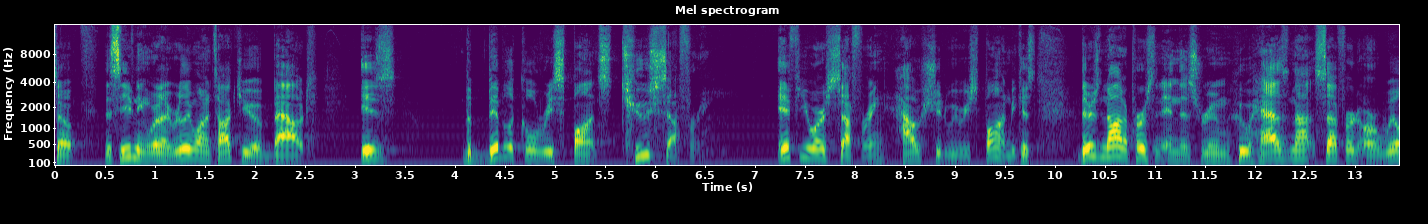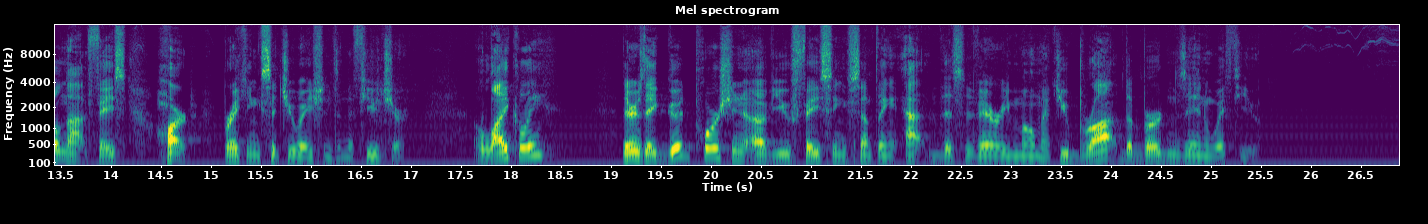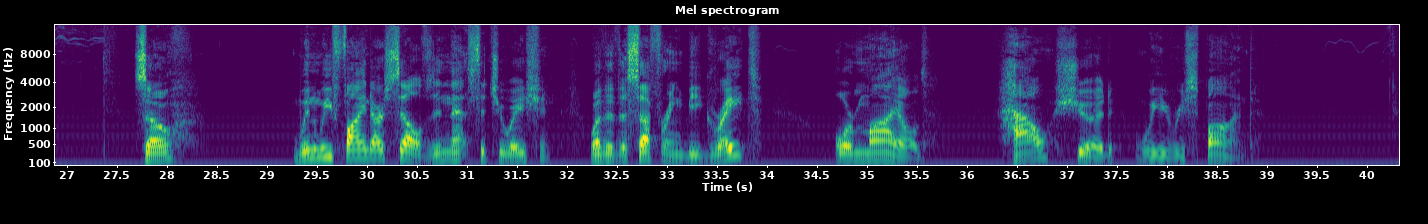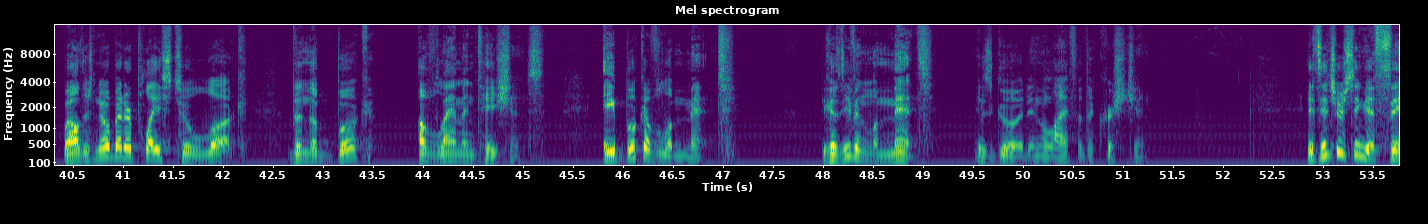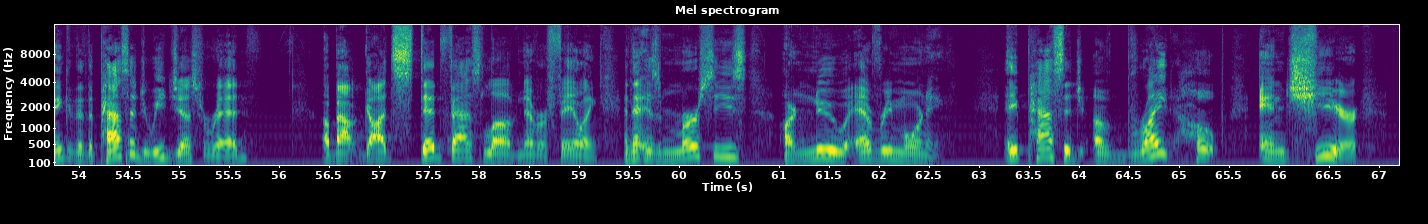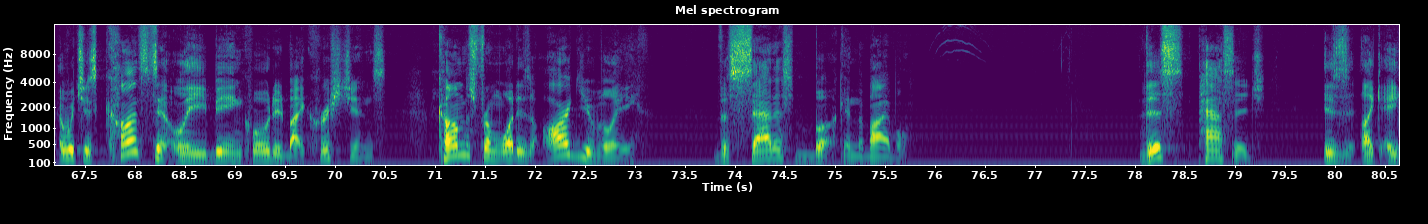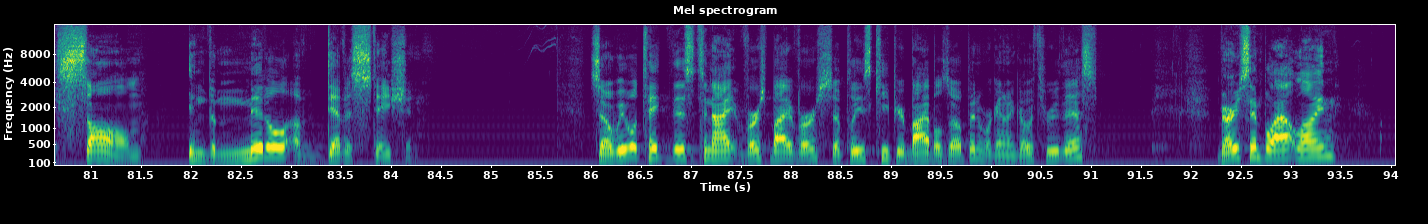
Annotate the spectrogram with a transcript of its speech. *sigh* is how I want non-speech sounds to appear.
So, this evening, what I really want to talk to you about is the biblical response to suffering. If you are suffering, how should we respond? Because there's not a person in this room who has not suffered or will not face heartbreaking situations in the future. Likely, there's a good portion of you facing something at this very moment. You brought the burdens in with you. So, when we find ourselves in that situation, whether the suffering be great or mild, how should we respond? Well, there's no better place to look than the book of Lamentations, a book of lament. Because even lament is good in the life of the Christian. It's interesting to think that the passage we just read about God's steadfast love never failing, and that his mercies are new every morning. A passage of bright hope and cheer, which is constantly being quoted by Christians, comes from what is arguably the saddest book in the Bible. This passage is like a psalm in the middle of devastation. So we will take this tonight verse by verse. So please keep your Bibles open. We're going to go through this. Very simple outline.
